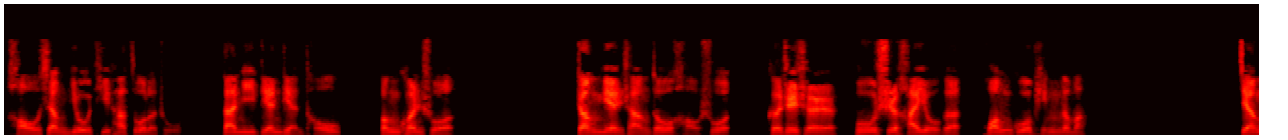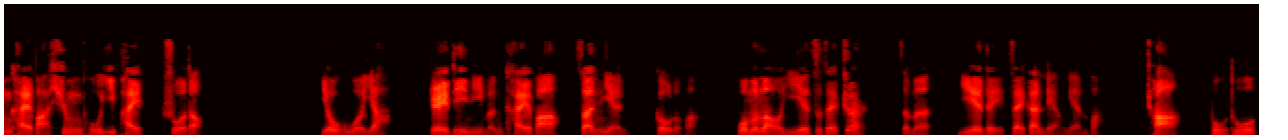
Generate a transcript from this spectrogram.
好像又替他做了主。丹尼点点头。冯宽说：“账面上都好说，可这事儿不是还有个黄国平的吗？”江凯把胸脯一拍，说道：“有我呀，这地你们开发三年够了吧？”我们老爷子在这儿，怎么也得再干两年吧？差不多。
